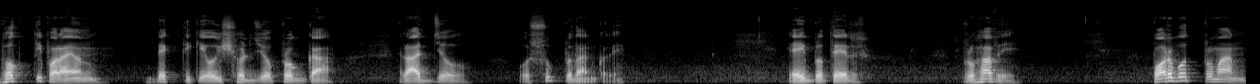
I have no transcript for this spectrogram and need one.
ভক্তিপরায়ণ ব্যক্তিকে ঐশ্বর্য, প্রজ্ঞা, রাজ্য ও সুখ প্রদান করে। এই ব্রতের প্রভাবে পর্বত প্রমাণ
